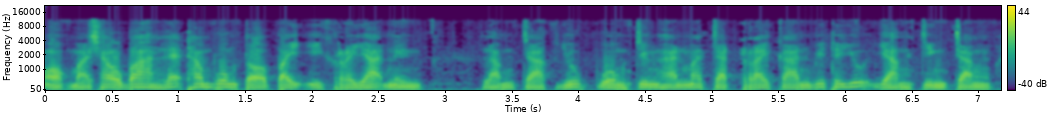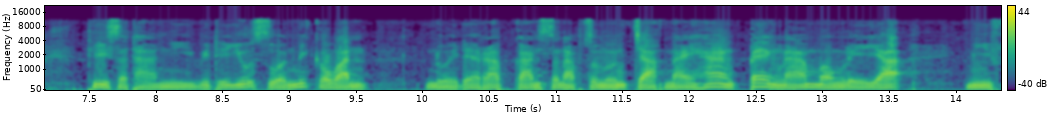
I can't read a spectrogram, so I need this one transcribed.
ออกมาเช่าบ้านและทำวงต่อไปอีกระยะหนึ่ง หลังจากยุบวงจึงหันมาจัดรายการวิทยุอย่างจริงจัง ที่สถานีวิทยุสวนมิกวัน หน่วยได้รับการสนับสนุนจากนายห้างแป้งน้ำมองเลยะ มีแ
